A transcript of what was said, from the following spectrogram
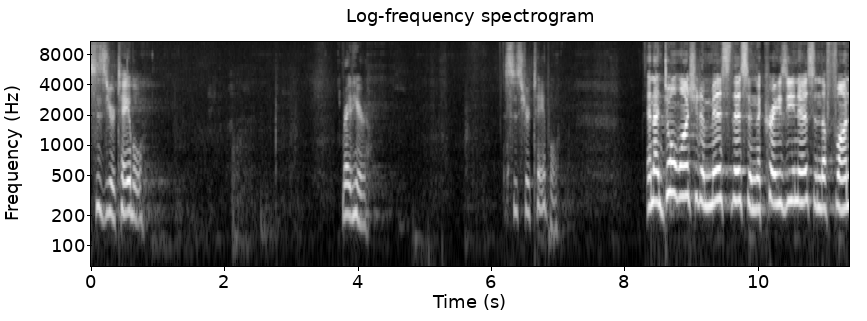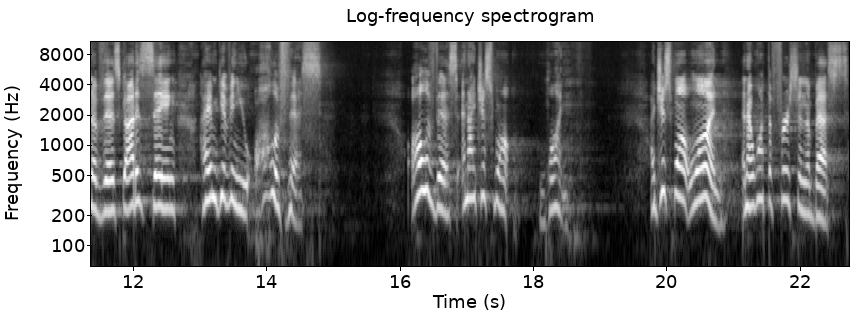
This is your table. Right here. This is your table. And I don't want you to miss this and the craziness and the fun of this. God is saying, I am giving you all of this. All of this, and I just want one. I just want one, and I want the first and the best.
